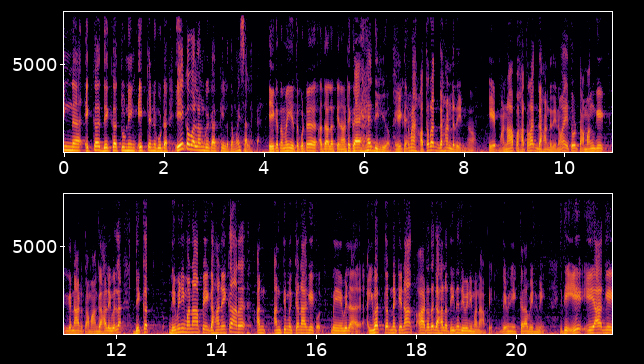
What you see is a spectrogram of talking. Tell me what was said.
ඉන්න එක දෙක තුනින් එක්කෙනෙකුට ඒක වලංගු එකක් කියල තමයි සලකන්න. ඒක තමයි එතකොට අදාල කෙනට පැහැදිලියෝ. ඒකම හතරක් ගහන්ඩ දෙන්න. ඒ මනාප හතරක් ගහන්ඩ දෙනවා එතවට තමන්ගේ ගනාට තමා ගහල වෙලා දෙකත් දෙවිනි මනාපේ ගහන එක අර අන්තිම කනාගේ මේ වෙලා ඉවත් කරන කෙන ආටද ගහල තියන දෙවැනි මනාපේ දෙවනි එක්කන වෙනුවෙන්. ඉති ඒ ඒයාගේ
